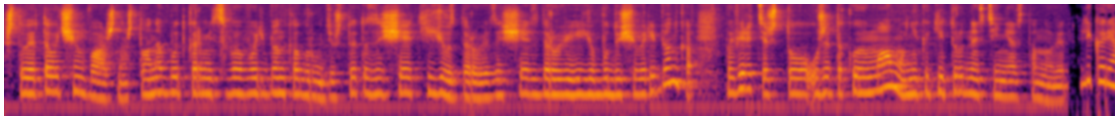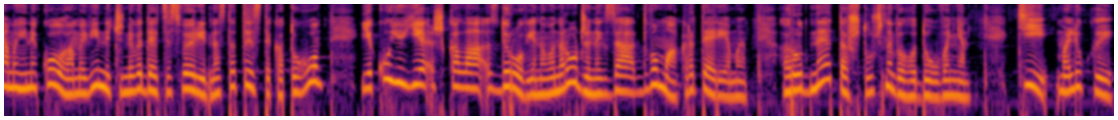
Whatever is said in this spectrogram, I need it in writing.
что это очень важно, что она будет кормить своего ребенка грудью, что это защищает ее здоровье, защищает здоровье ее будущего ребенка, поверьте, что уже такую маму никакие трудности не остановят. Лікарями-гінекологами Вінниччини ведеться своєрідна статистика того, якою є шкала здоров'я новонароджених за двома критеріями – грудне та штучне вигодовування. Ті малюки,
